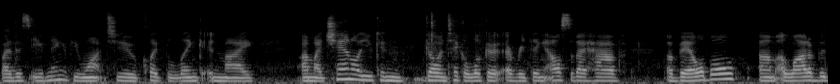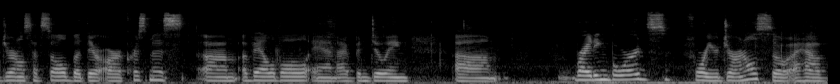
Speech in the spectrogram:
by this evening. If you want to click the link in my on my channel, you can go and take a look at everything else that I have available. Um, a lot of the journals have sold, but there are Christmas um, available, and I've been doing um, writing boards for your journals. So I have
